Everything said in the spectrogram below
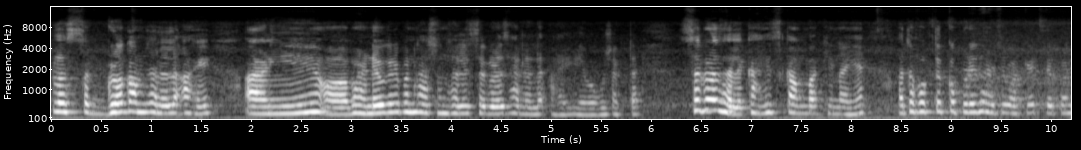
प्लस सगळं काम झालेलं आहे. आणि भांडे वगैरे पण घासून झाले. सगळं झालेलं आहे. हे बघू शकता. सगळं झालं काहीच काम बाकी नाही आहे आता फक्त कपडे धुवायचे बाकी आहेत ते पण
